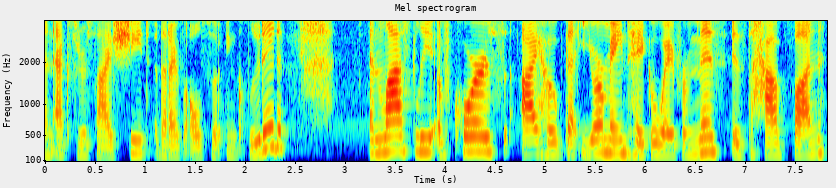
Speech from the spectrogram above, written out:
an exercise sheet that I've also included. And lastly, of course, I hope that your main takeaway from this is to have fun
